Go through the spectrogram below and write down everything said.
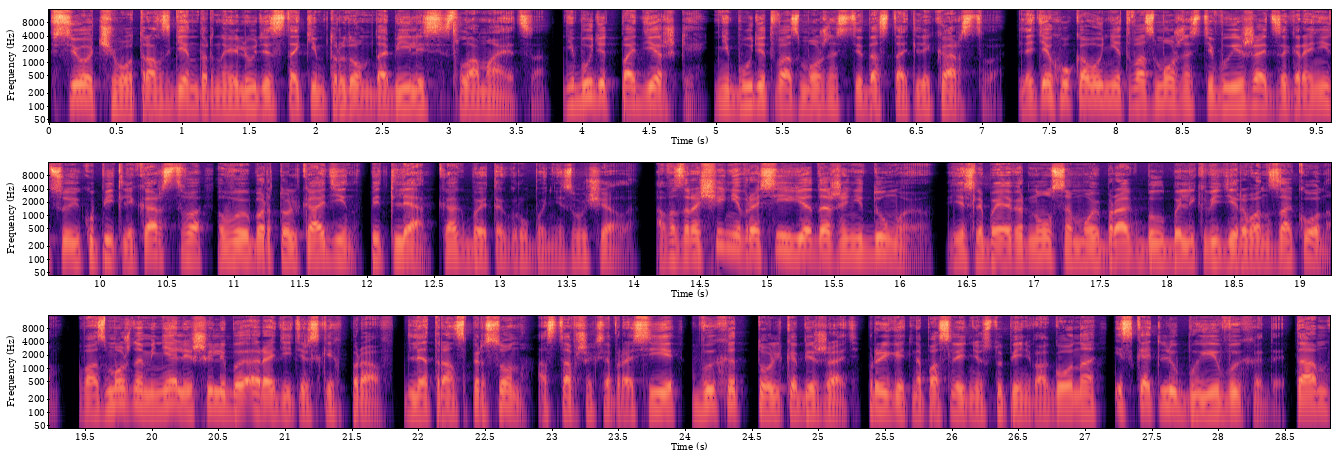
Все, чего трансгендерные люди с таким трудом добились, сломается. Не будет поддержки, не будет возможности достать лекарства. Для тех, у кого нет возможности выезжать за границу и купить лекарства, выбор только один – петля, как бы это грубо ни звучало. О возвращении в Россию я даже не думаю. Если бы я вернулся, мой брак был бы ликвидирован законом. Возможно, меня лишили бы родительских прав. Для трансперсон, оставшихся в России, выход только бежать, прыгать на последнюю ступень вагона, искать любые выходы. Там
